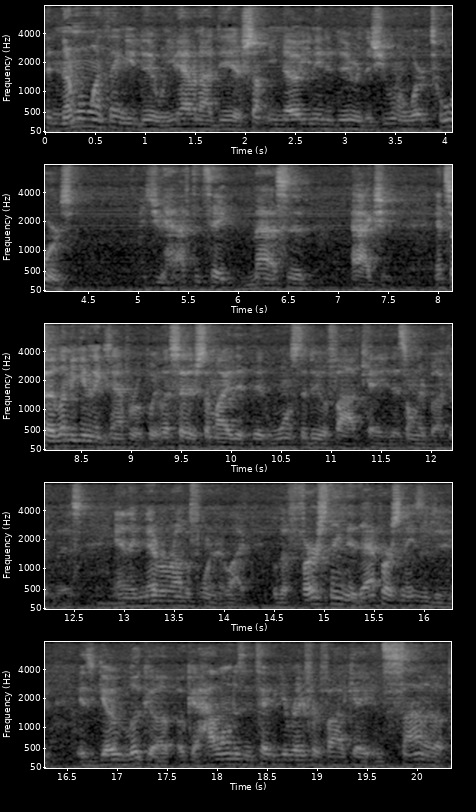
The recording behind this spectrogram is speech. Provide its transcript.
The number one thing you do when you have an idea or something you know you need to do or that you want to work towards you have to take massive action. And so let me give an example real quick. Let's say there's somebody that, that wants to do a 5K that's on their bucket list mm-hmm. and they've never run before in their life. Well, the first thing that that person needs to do is go look up, okay, how long does it take to get ready for a 5K and sign up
